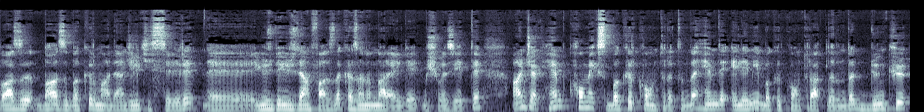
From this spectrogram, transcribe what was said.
bazı bazı bakır madencilik hisseleri e, %100'den fazla kazanımlar elde etmiş vaziyette. Ancak hem COMEX bakır kontratında hem de LME bakır kontratlarında dünkü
